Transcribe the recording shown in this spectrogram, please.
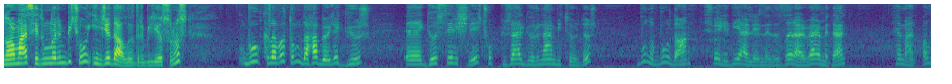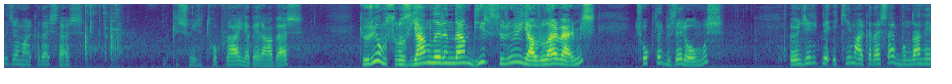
normal sedumların birçoğu ince dallıdır biliyorsunuz. Bu klavotum daha böyle gür, e, gösterişli, çok güzel görünen bir türdür. Bunu buradan şöyle diğerlerine de zarar vermeden hemen alacağım arkadaşlar. Bakın şöyle toprağıyla beraber. Görüyor musunuz? Yanlarından bir sürü yavrular vermiş. Çok da güzel olmuş. Öncelikle ekeyim arkadaşlar. Bundan hem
